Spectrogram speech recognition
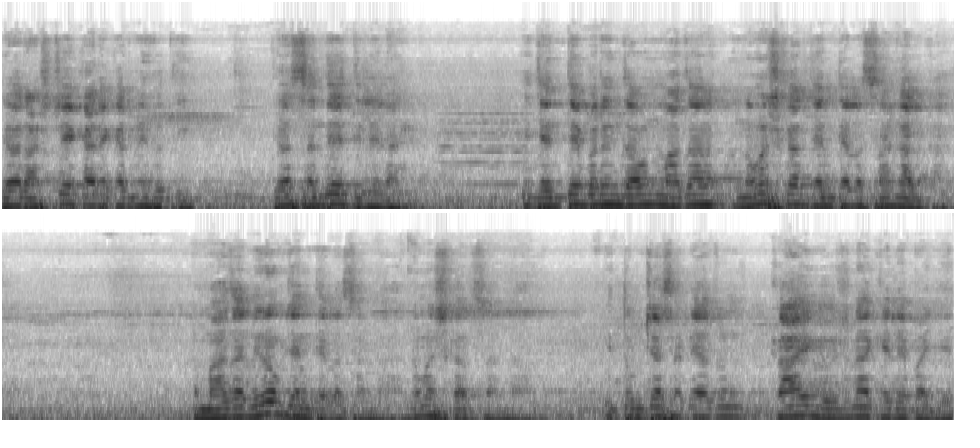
जेव्हा राष्ट्रीय कार्यकारिणी होती तेव्हा संदेश दिलेला आहे की जनतेपर्यंत जाऊन माझा नमस्कार जनतेला सांगाल का? माझा निरोप जनतेला सांगा नमस्कार सांगा की तुमच्यासाठी अजून काय योजना केल्या पाहिजेत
